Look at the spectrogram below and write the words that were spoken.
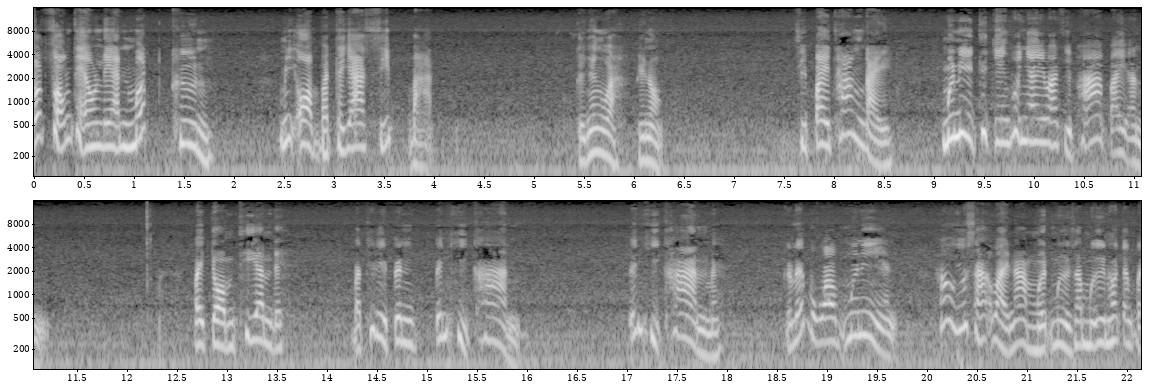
รถสองแถวแลนมดคืนมีอ้อมพัทยาสิบบาทก็ยังวะพี่น้องสิไปทางใดมื้อนี้ที่จริงพ่อใหญ่ว่าสิพาไปอัน ไปจอมเทียนเด้บัดที่นี่เป็นเป็นขี่ข้าน เป็นขี่ข้านไหมก็เลยบอกว่ามื้อนี้เฮาอยู่สระว่ายน้ำเมิดมือซะมืออื่นเฮาจังไป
